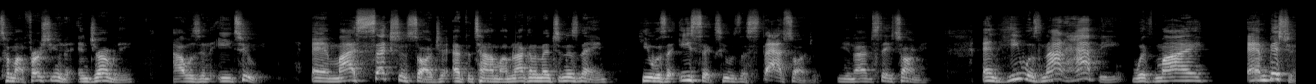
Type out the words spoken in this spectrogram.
to my first unit in Germany, I was an E2. And my section sergeant at the time, I'm not going to mention his name, he was an E6. He was a staff sergeant, United States Army. And he was not happy with my ambition.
